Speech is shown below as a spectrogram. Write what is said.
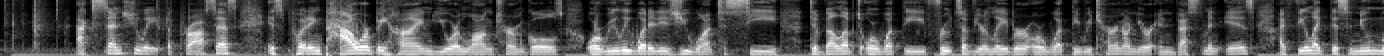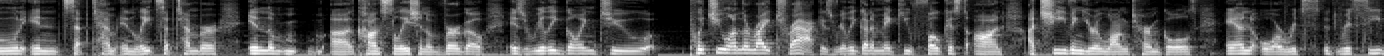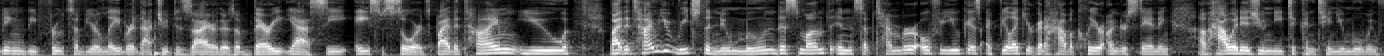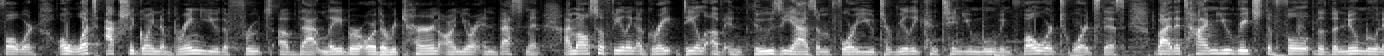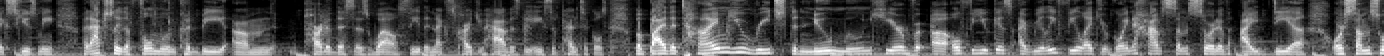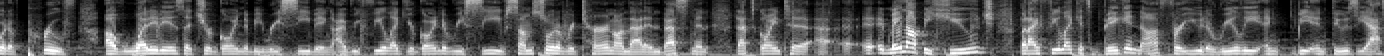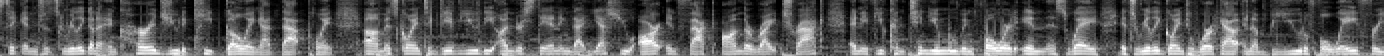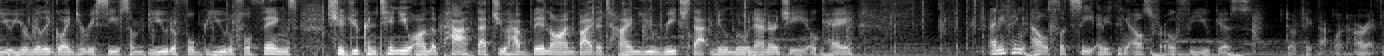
accentuate the process is putting power behind your long term goals or really what it is you want to see developed or what the fruits of your labor or what the return on your investment is. I feel like this new moon in September, in late September, in the uh, constellation of Virgo, is really going to put you on the right track is really going to make you focused on achieving your long-term goals and or re- receiving the fruits of your labor that you desire. There's a very yeah see ace of swords. By the time you by the time you reach the new moon this month in september ophiuchus i feel like you're going to have a clear understanding of how it is you need to continue moving forward or what's actually going to bring you the fruits of that labor or the return on your investment. I'm also feeling a great deal of enthusiasm for you to really really continue moving forward towards this. By the time you reach the full the, the new moon excuse me but actually the full moon could be um, part of this as well. See the next card you have is the ace of pentacles. But by the time you reach the new moon here uh, ophiuchus i really feel like you're going to have some sort of idea or some sort of proof of what it is that you're going to be receiving. I feel like you're going to receive some sort of return on that investment that's going to uh, it may not be huge but i feel like it's big enough for you to really en- be enthusiastic and just really going to encourage you to keep going at that point. Um, it's going to give you the understanding that yes, you are in fact on the right track. And if you continue moving forward in this way, it's really going to work out in a beautiful way for you. You're really going to receive some beautiful, beautiful things should you continue on the path that you have been on by the time you reach that new moon energy, okay? Anything else? Let's see. Anything else for Ophiuchus? Don't take that one. All right.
